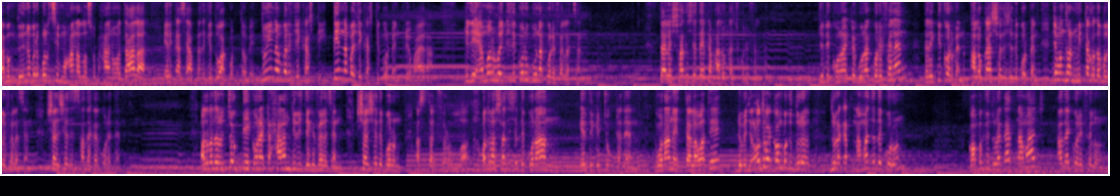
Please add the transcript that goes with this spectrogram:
এবং দুই নম্বর বলছি, মহান আল্লাহ সুবহানাহু ওয়া তাআলা এর কাছে আপনাদেরকে দোয়া করতে হবে। দুই নম্বরে যে কাজটি, তিন নম্বরে যে কাজটি করবেন, প্রিয় ভাইরা যদি এমন হয় যে কোনো গুনাহ করে ফেলেছেন, তাহলে সাথে সাথে একটা ভালো কাজ করে ফেলবেন। যদি কোনো একটা গুনাহ করে ফেলেন, তাহলে কি করবেন? ভালো কাজ সাথে সাথে করবেন। যেমন ধরুন মিথ্যা কথা বলে ফেলেছেন, সাথে সাথে সাদাকা করে দেন। অথবা ধরুন চোখ দিয়ে কোনো একটা হারাম জিনিস দেখে ফেলেছেন, সাথে সাথে বলুন, আস্তাগফিরুল্লাহ। অথবা সাথে সাথে কোরআন এর দিকে চোখটা দেন। কোরআনের তেলাওয়াতে ডুবে যান। অথবা কমপক্ষে দুরা- দুরাকাত নামাজ আদায় করুন। কমপক্ষে দুরাকাত নামাজ আদায় করে ফেলুন।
